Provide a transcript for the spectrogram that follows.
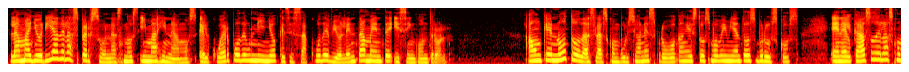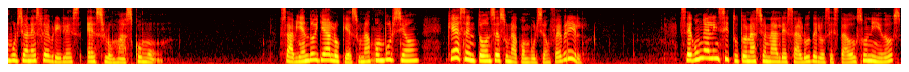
la mayoría de las personas nos imaginamos el cuerpo de un niño que se sacude violentamente y sin control. Aunque no todas las convulsiones provocan estos movimientos bruscos, en el caso de las convulsiones febriles es lo más común. Sabiendo ya lo que es una convulsión, ¿Qué es entonces una convulsión febril? Según el Instituto Nacional de Salud de los Estados Unidos,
